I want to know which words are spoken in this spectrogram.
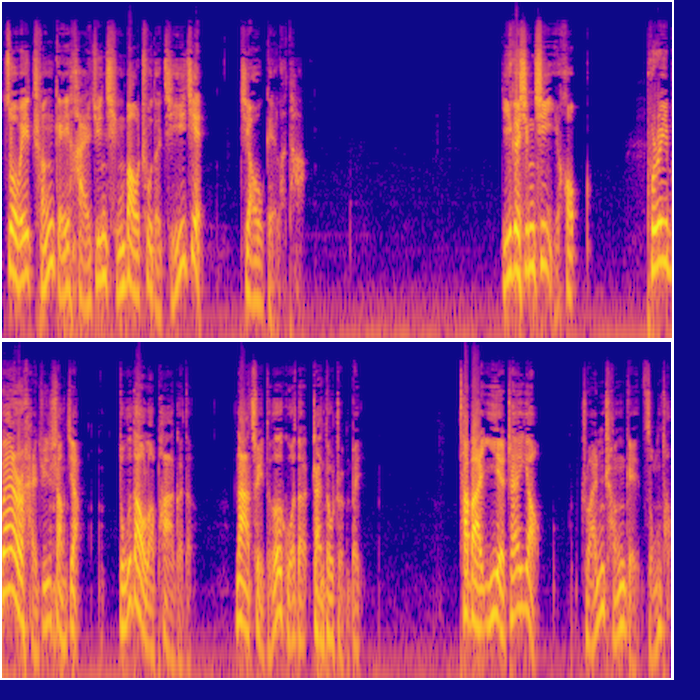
作为呈给海军情报处的急件交给了他。一个星期以后，普瑞贝尔海军上将读到了帕格的纳粹德国的战斗准备。他把一页摘要转呈给总统。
